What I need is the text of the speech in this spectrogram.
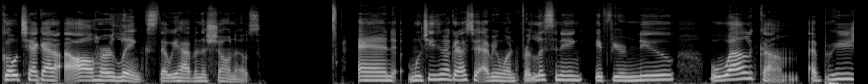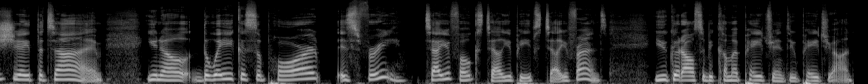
Go check out all her links that we have in the show notes. And muchísimas gracias to everyone for listening. If you're new, welcome. Appreciate the time. You know, the way you can support is free. Tell your folks, tell your peeps, tell your friends. You could also become a patron through Patreon.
